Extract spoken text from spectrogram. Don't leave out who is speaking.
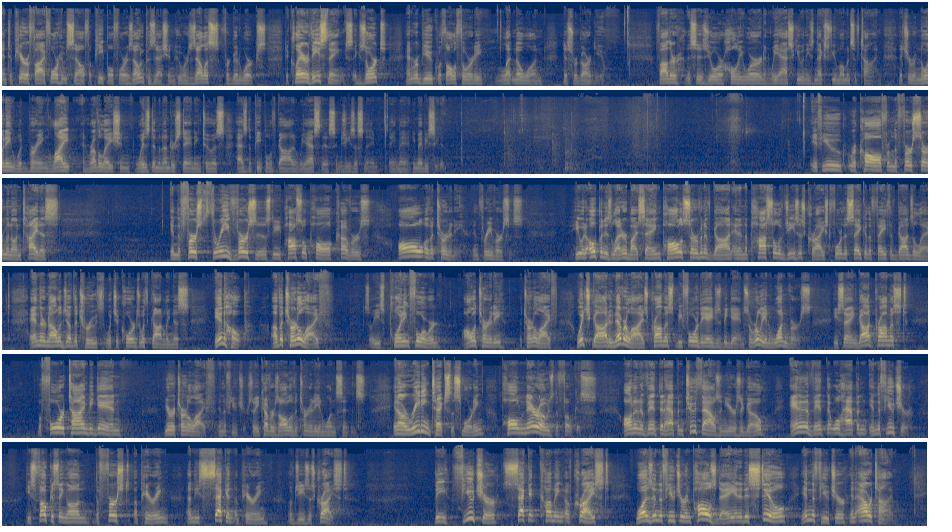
Speaker 1: and to purify for himself a people for his own possession who are zealous for good works. Declare these things, exhort and rebuke with all authority, and let no one disregard you. Father, this is your holy word, and we ask you in these next few moments of time that your anointing would bring light and revelation, wisdom and understanding to us as the people of God. And we ask this in Jesus' name. Amen. You may be seated. If you recall from the first sermon on Titus, in the first three verses, the Apostle Paul covers all of eternity in three verses. He would open his letter by saying, Paul, a servant of God and an apostle of Jesus Christ, for the sake of the faith of God's elect and their knowledge of the truth, which accords with godliness, in hope of eternal life. So he's pointing forward all eternity, eternal life, which God, who never lies, promised before the ages began. So, really, in one verse, he's saying, God promised before time began your eternal life in the future. So, he covers all of eternity in one sentence. In our reading text this morning, Paul narrows the focus on an event that happened 2,000 years ago and an event that will happen in the future. He's focusing on the first appearing and the second appearing of Jesus Christ. The future second coming of Christ was in the future in Paul's day, and it is still in the future in our time.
